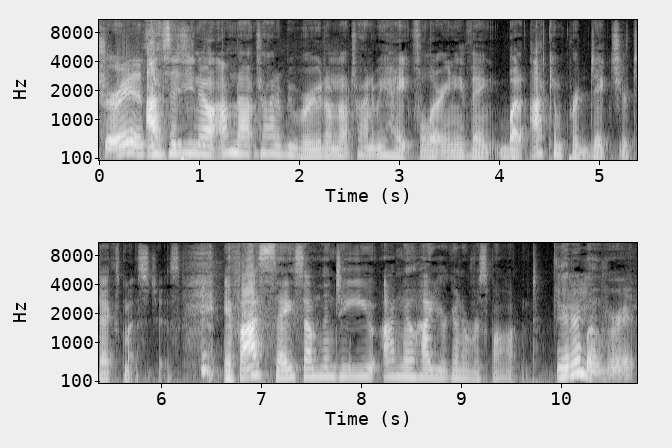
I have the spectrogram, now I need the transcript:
Sure is. I said, you know, I'm not trying to be rude. I'm not trying to be hateful or anything, but I can predict your text messages. If I say something to you, I know how you're going to respond. and I'm over it.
